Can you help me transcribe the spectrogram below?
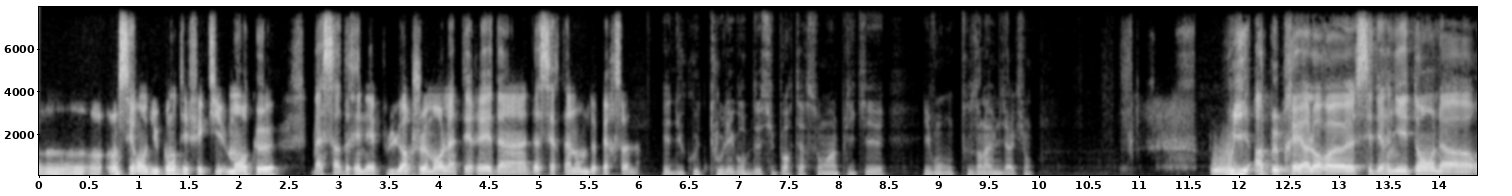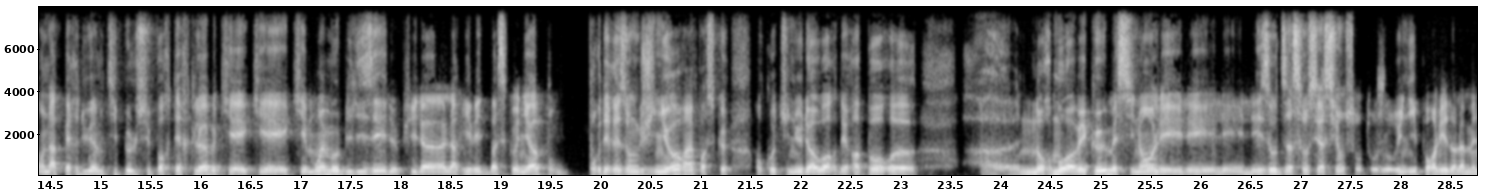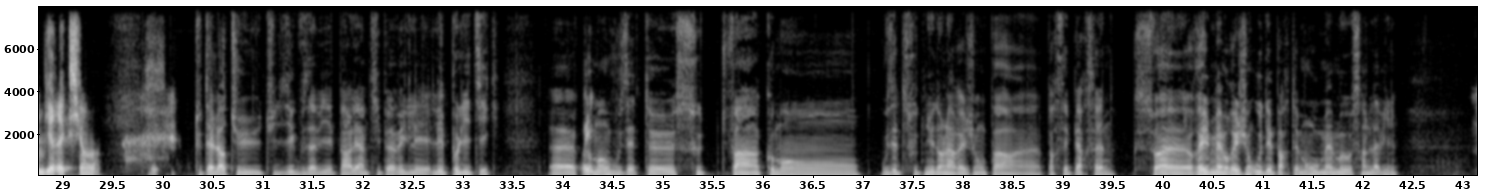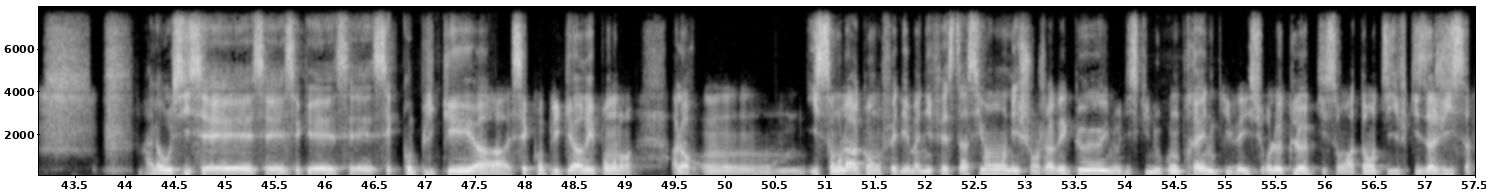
on, s'est rendu compte effectivement que bah, ça drainait plus largement l'intérêt d'un certain nombre de personnes. Et du coup, tous les groupes de supporters sont impliqués, ils vont tous dans la même direction. Oui, à peu près. Alors euh, ces derniers temps, on a, on a perdu un petit peu le supporter club qui est, qui est, qui est moins mobilisé depuis l'arrivée de Basconia pour, pour des raisons que j'ignore, hein, parce que on continue d'avoir des rapports euh, euh, normaux avec eux, mais sinon les, les, les, les, autres associations sont toujours unies pour aller dans la même direction. tout à l'heure, tu, tu, disais que vous aviez parlé un petit peu avec les politiques. Euh, comment vous êtes euh, enfin comment vous êtes soutenu dans la région par, euh, par ces personnes, que ce soit même région ou département ou même au sein de la ville? Alors aussi, c'est c'est compliqué à c'est compliqué à répondre. Alors on, ils sont là quand on fait des manifestations, on échange avec eux, ils nous disent qu'ils nous comprennent, qu'ils veillent sur le club, qu'ils sont attentifs, qu'ils agissent.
